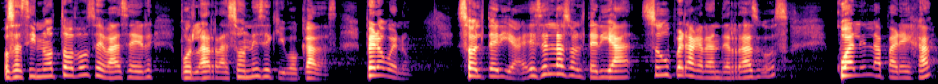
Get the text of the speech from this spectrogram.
O sea, si no, todo se va a hacer por las razones equivocadas. Pero bueno, soltería, esa es la soltería súper a grandes rasgos. ¿Cuál es la pareja?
